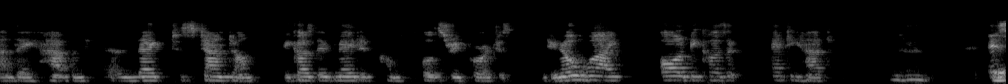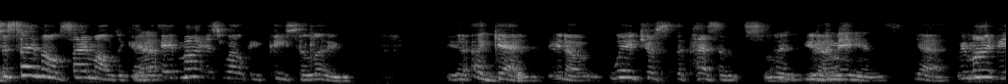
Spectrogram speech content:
and they haven't a leg to stand on because they've made it compulsory purchase. Do you know why? All because of Etihad. Mm-hmm. It's the same old, same old again. Yeah. It might as well be Peterloo. Yeah, again, you know, we're just the peasants. uh, mm. you We're know, the minions. yeah, we might be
